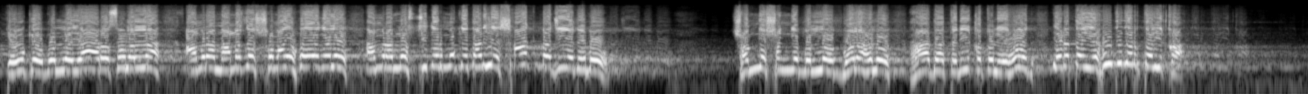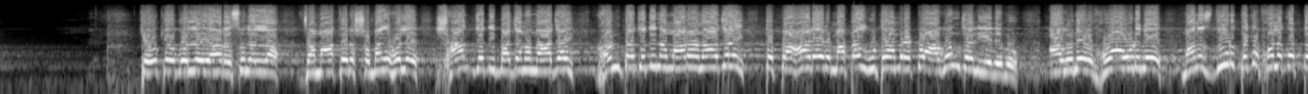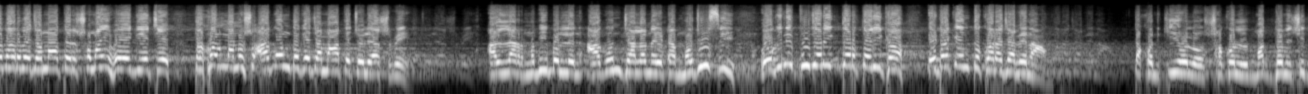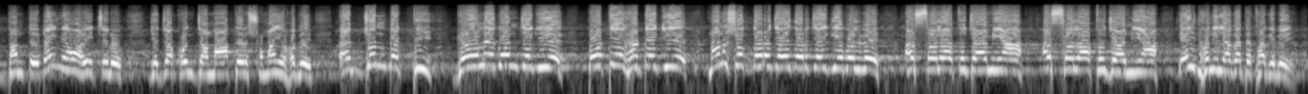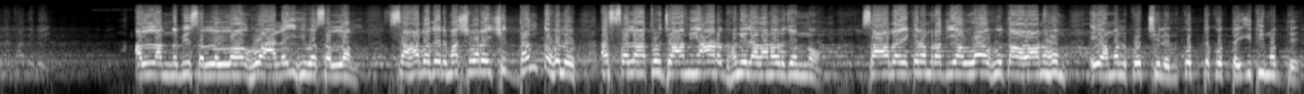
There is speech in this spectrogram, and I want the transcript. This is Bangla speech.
কেউ কেউ বলল, ইয়া রাসূলুল্লাহ, আমরা নামাজের সময় হয়ে গেলে আমরা মসজিদের মুখে দাঁড়িয়ে শাঁখ বাজিয়ে দেবো। সঙ্গে সঙ্গে বলল, বলা হলো, হাদা তরিকাতুল ইহুদ, এটা তো ইহুদিদের তরিকা। কেউ কেউ বলল, ইয়া রসুলাল্লাহ, জামাতের সময় হলে শাঁখ যদি বাজানো না যায়, ঘণ্টা যদি না মারা না যায়, তো পাহাড়ের মাথায় উঠে আমরা একটু আগুন জ্বালিয়ে দেব। আগুনের ধোঁয়া উঠবে মানুষ দূর থেকে ফলো করতে পারবে, জামাতের সময় হয়ে গিয়েছে, তখন মানুষ আগুন থেকে জামাতে চলে আসবে। আল্লাহর নবী বললেন, আগুন জ্বালানো এটা মজুসি, অগ্নি পূজারিকদের তরিকা, এটা কিন্তু করা যাবে না। তখন কি হলো? সকল মাধ্যমে সিদ্ধান্ত এটাই নেওয়া হয়েছিল যে যখন জামাতের সময় হবে, একজন ব্যক্তি গ্রামে গঞ্জে গিয়ে পটে ঘাটে গিয়ে, মানুষের দরজায় দরজায় গিয়ে বলবে, আসসালাতু জামিয়া আসসালাতু জামিয়া। এই ধ্বনি লাগাতে থাকবে। আল্লাহ নবী সাল্লাল্লাহু আলাইহি ওয়াসাল্লাম সাহাবাদের মাসওয়ারায় সিদ্ধান্ত হলো, আসসালাতু জামিয়ার ধ্বনি লাগানোর জন্য। সাহাবা একরাম রাদিয়াল্লাহু তাআলা আনহুম এই আমল করছিলেন করতে করতে ইতিমধ্যে।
